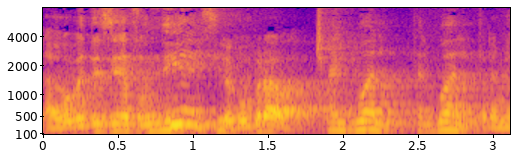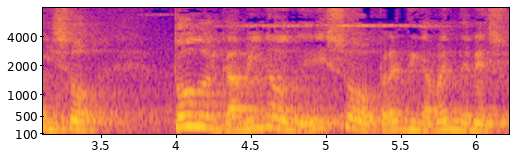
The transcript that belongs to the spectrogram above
La competencia fundía y se lo compraba. Tal cual, tal cual. Hizo todo el camino que hizo prácticamente en eso.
